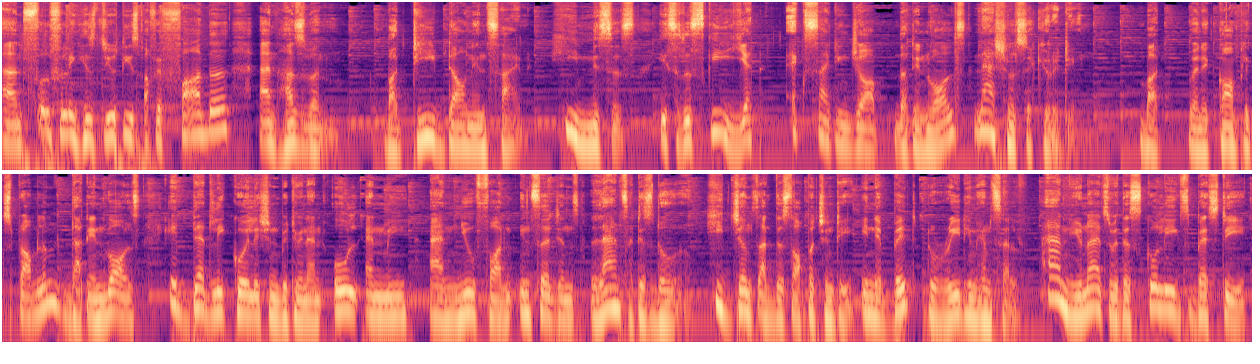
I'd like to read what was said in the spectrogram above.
and fulfilling his duties of a father and husband. But deep down inside, he misses his risky yet exciting job that involves national security. But when a complex problem that involves a deadly coalition between an old enemy and new foreign insurgents lands at his door, he jumps at this opportunity in a bid to redeem himself and unites with his colleague's bestie,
